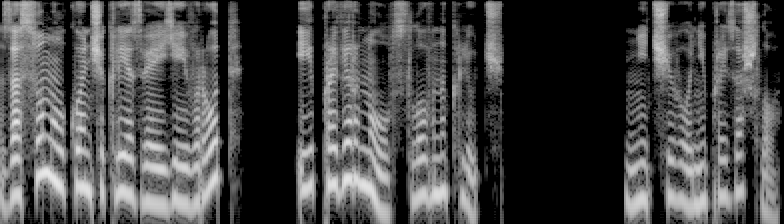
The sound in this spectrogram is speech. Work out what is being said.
Засунул кончик лезвия ей в рот и провернул, словно ключ. Ничего не произошло.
